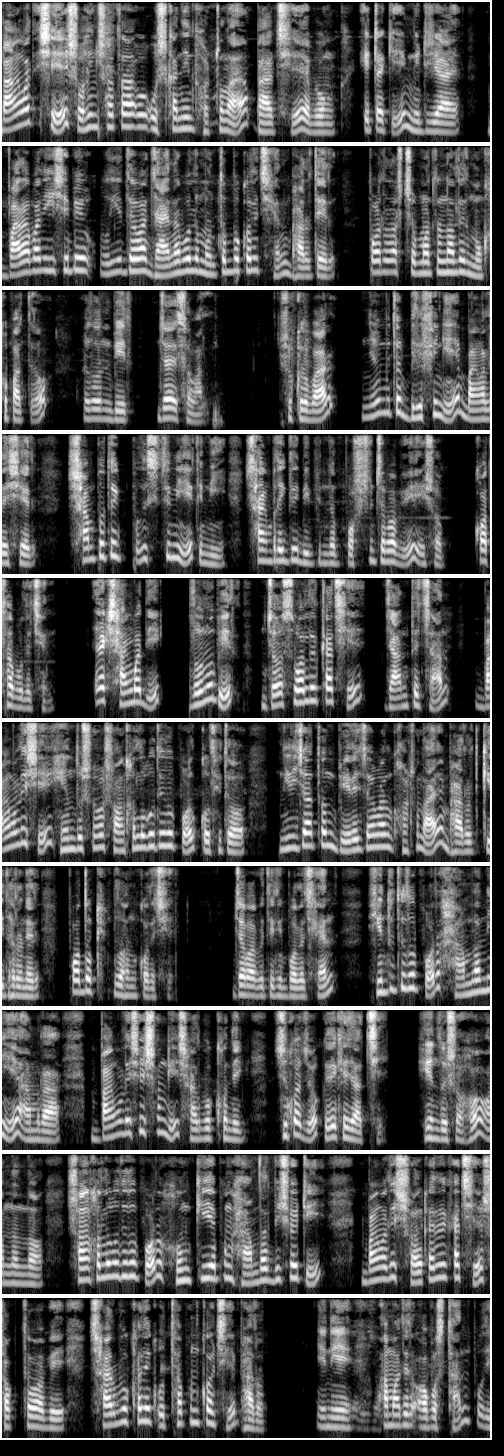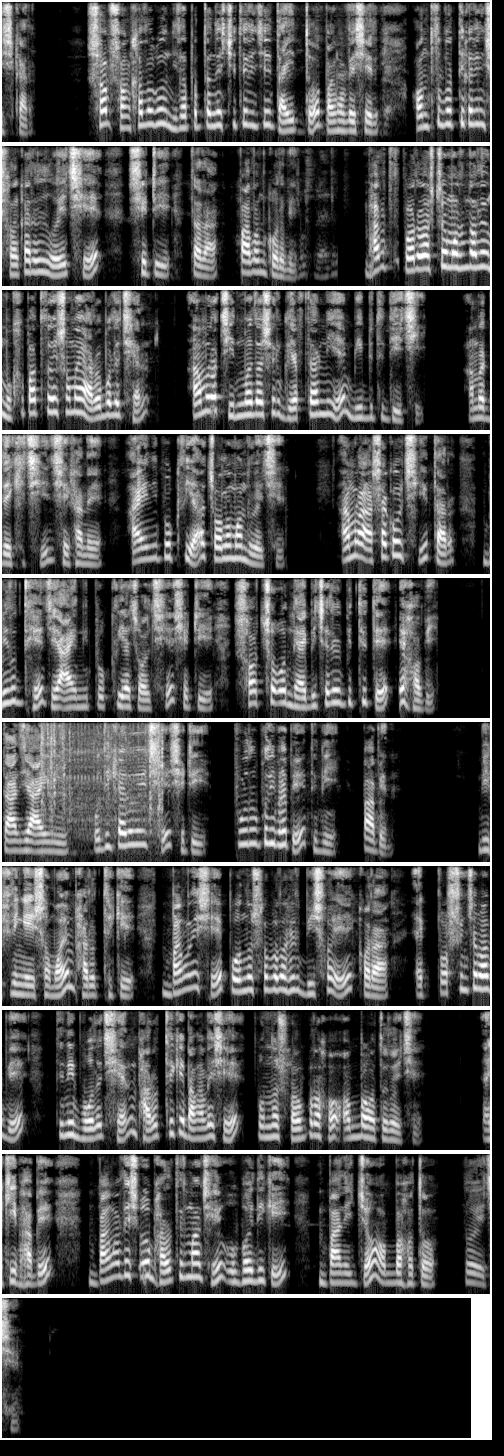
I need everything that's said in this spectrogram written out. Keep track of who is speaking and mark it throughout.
Speaker 1: বাংলাদেশে সহিংসতা ও উস্কানির ঘটনা বাড়ছে এবং এটাকে মিডিয়ায় বাড়াবাড়ি হিসেবে উড়িয়ে দেওয়া যায় না বলে মন্তব্য করেছেন ভারতের পররাষ্ট্র মন্ত্রণালয়ের মুখপাত্র রণবীর জয়সওয়াল। শুক্রবার নিয়মিত ব্রিফিংয়ে বাংলাদেশের সাম্প্রতিক পরিস্থিতি নিয়ে তিনি সাংবাদিকদের বিভিন্ন প্রশ্নের জবাবে এসব কথা বলেছেন। এক সাংবাদিক রণবীর জয়সওয়ালের কাছে জানতে চান বাংলাদেশে হিন্দুসহ সংখ্যালঘুদের উপর কথিত নির্যাতন বেড়ে যাওয়ার ঘটনায় ভারত কী ধরনের পদক্ষেপ গ্রহণ করেছে? জবাবে তিনি বলেছেন, হিন্দুদের উপর হামলা নিয়ে আমরা বাংলাদেশের সঙ্গে সার্বক্ষণিক যোগাযোগ রেখে যাচ্ছি। হিন্দুসহ অন্যান্য সংখ্যালঘুদের উপর হুমকি এবং হামলার বিষয়টি বাংলাদেশ সরকারের কাছে শক্তভাবে সার্বক্ষণিক উত্থাপন করছে ভারত। এ নিয়ে আমাদের অবস্থান পরিষ্কার। সব সংখ্যালঘু নিরাপত্তা নিশ্চিতের যে দায়িত্ব বাংলাদেশের অন্তর্বর্তীকালীন সরকারের রয়েছে, সেটি তারা পালন করবে। ভারতের পররাষ্ট্র মন্ত্রণালয়ের মুখপাত্র এই সময় আরও বলেছেন, আমরা চিন্ময় দাসের গ্রেফতার নিয়ে বিবৃতি দিয়েছি। আমরা দেখেছি সেখানে আইনি প্রক্রিয়া চলমান রয়েছে। আমরা আশা করছি তার বিরুদ্ধে যে আইনি প্রক্রিয়া চলছে, সেটি স্বচ্ছ ও ন্যায় বিচারের ভিত্তিতে হবে। তার যে আইনি অধিকার রয়েছে, সেটি পুরোপুরিভাবে তিনি পাবেন। ব্রিফিং এই সময় ভারত থেকে বাংলাদেশে পণ্য সরবরাহের বিষয়ে করা এক প্রশ্নের জবাবে তিনি বলেছেন, ভারত থেকে বাংলাদেশে পণ্য সরবরাহ অব্যাহত রয়েছে। একইভাবে বাংলাদেশ ও ভারতের মাঝে উভয় দিকেই বাণিজ্য অব্যাহত রয়েছে।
